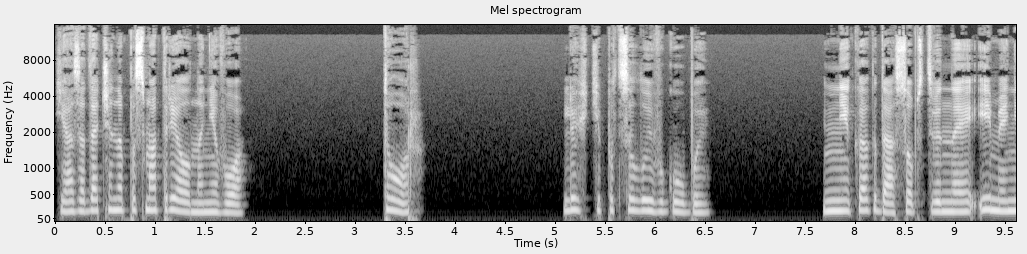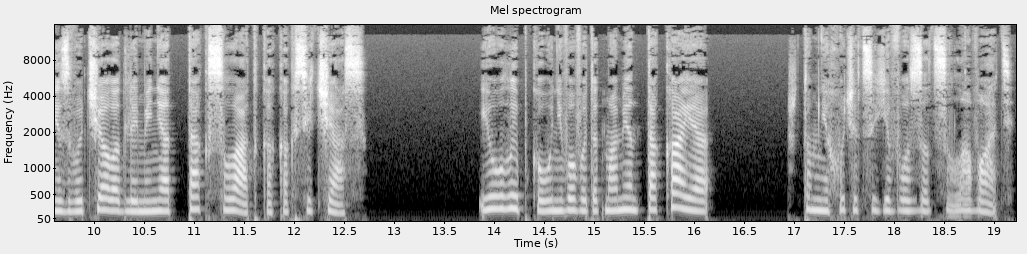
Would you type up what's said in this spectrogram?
Я озадаченно посмотрела на него. «Тор». Легкий поцелуй в губы. Никогда собственное имя не звучало для меня так сладко, как сейчас. И улыбка у него в этот момент такая, что мне хочется его зацеловать.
